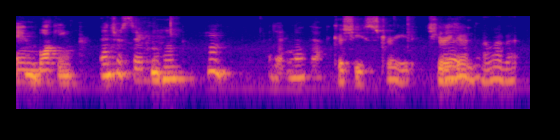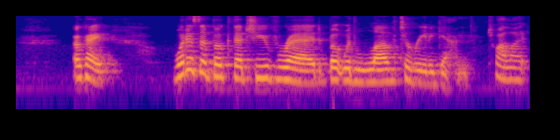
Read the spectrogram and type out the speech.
and walking. Interesting. Mhm. Hmm. I didn't know that. Because she's straight. She Very did. good. I love it. Okay. What is a book that you've read but would love to read again? Twilight.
